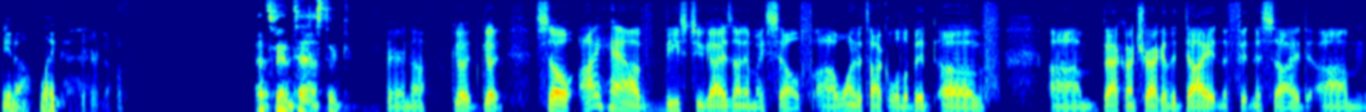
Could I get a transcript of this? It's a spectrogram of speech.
You know, like Fair enough. that's fantastic. Fair enough. Good, good. So I have these two guys on it myself. Uh, I wanted to talk a little bit of um, back on track of the diet and the fitness side. Um,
